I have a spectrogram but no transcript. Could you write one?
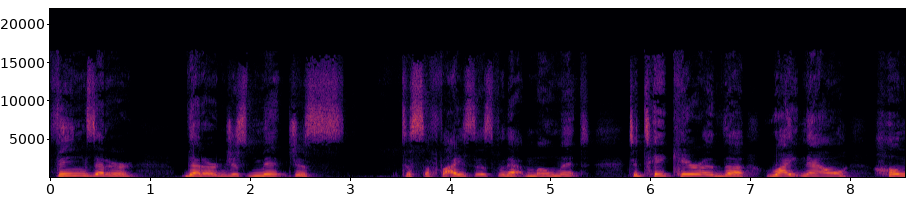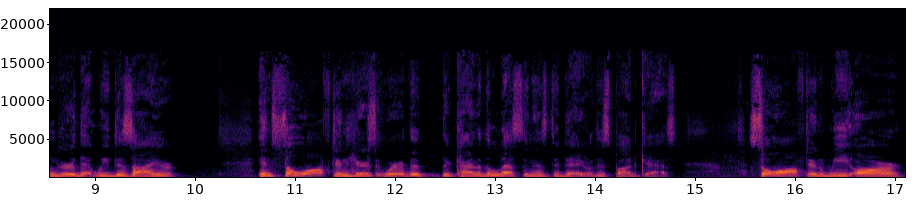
things that are that are just meant just to suffice us for that moment, to take care of the right now hunger that we desire. And so often, here's where the, the kind of the lesson is today, or this podcast. So often we are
